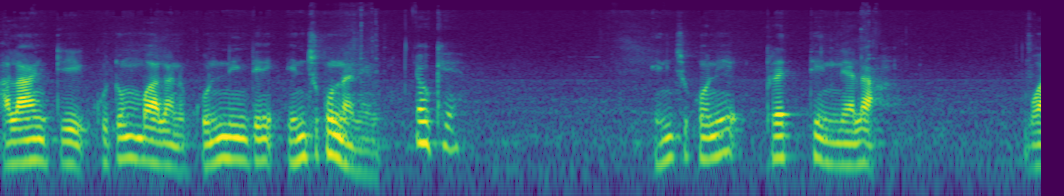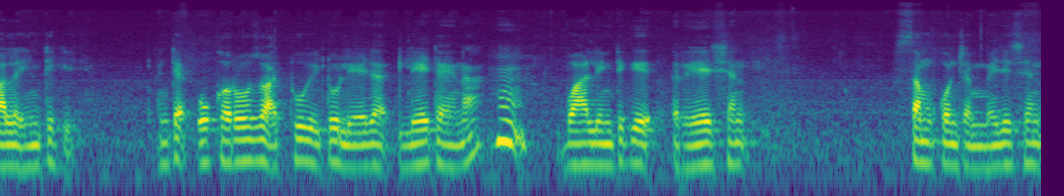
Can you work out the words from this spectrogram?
అలాంటి కుటుంబాలను కొన్నింటిని ఎంచుకున్నా నేను. ఓకే. ఎంచుకొని ప్రతి నెల వాళ్ళ ఇంటికి అంటే ఒక రోజు అటు ఇటు లేట్ లేట్ అయినా. వాళ్ళ ఇంటికి రేషన్ సమ్ కొంచెం మెడిసిన్.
